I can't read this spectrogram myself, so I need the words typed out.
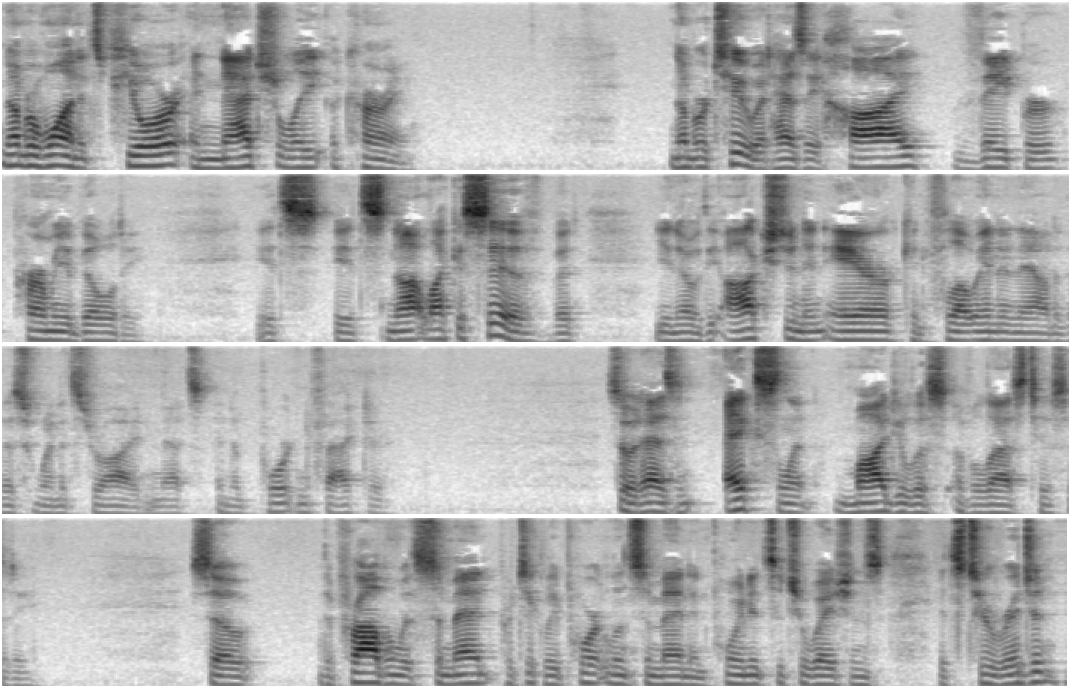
number one, it's pure and naturally occurring. Number two, it has a high vapor permeability. It's it's not like a sieve, but you know, the oxygen and air can flow in and out of this when it's dried, and that's an important factor. So it has an excellent modulus of elasticity. So the problem with cement, particularly Portland cement in pointed situations, it's too rigid.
